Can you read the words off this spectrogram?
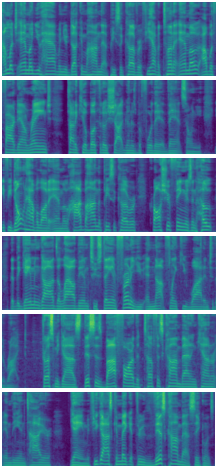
how much ammo you have when you're ducking behind that piece of cover. If you have a ton of ammo, I would fire down range, try to kill both of those shotgunners before they advance on you. If you don't have a lot of ammo, hide behind the piece of cover, cross your fingers and hope that the gaming gods allow them to stay in front of you and not flank you wide and to the right. Trust me guys, this is by far the toughest combat encounter in the entire game. If you guys can make it through this combat sequence,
